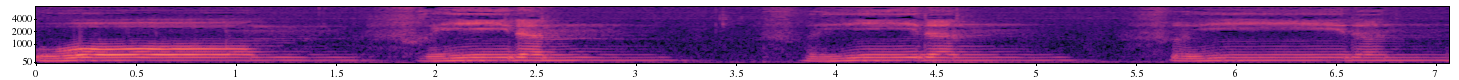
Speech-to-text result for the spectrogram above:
Om Frieden, Frieden, Frieden.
